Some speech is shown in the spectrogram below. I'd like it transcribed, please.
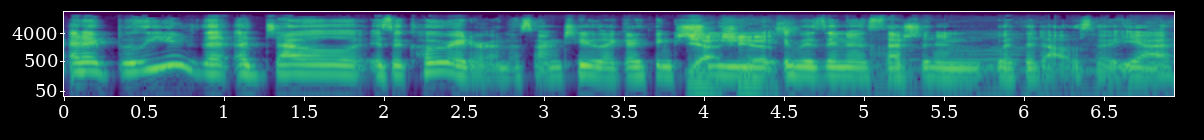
And I believe that Adele is a co-writer on the song too. Like I think she, Yeah, she it was in a session with Adele. So yeah,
